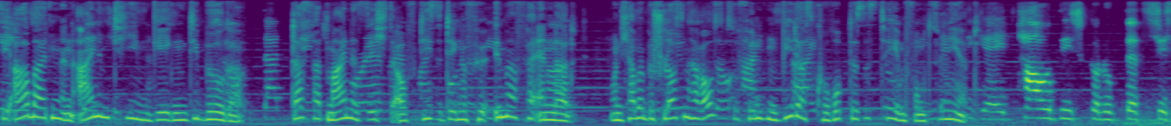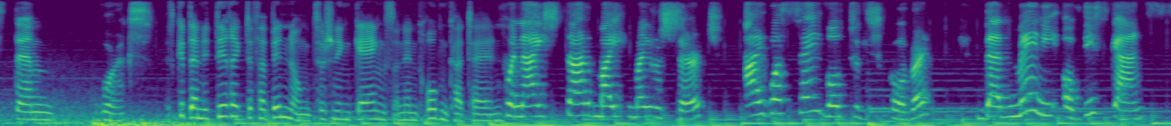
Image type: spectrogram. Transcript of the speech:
Sie arbeiten in einem Team gegen die Bürger. Das hat meine Sicht auf diese Dinge für immer verändert. Und ich habe beschlossen herauszufinden, wie das korrupte System funktioniert. Es gibt eine direkte Verbindung zwischen den Gangs und den Drogenkartellen. When I started my, my research, I was able to discover that many of these gangs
